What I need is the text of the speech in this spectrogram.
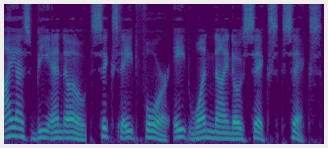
ISBN 0-684-81906-6.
